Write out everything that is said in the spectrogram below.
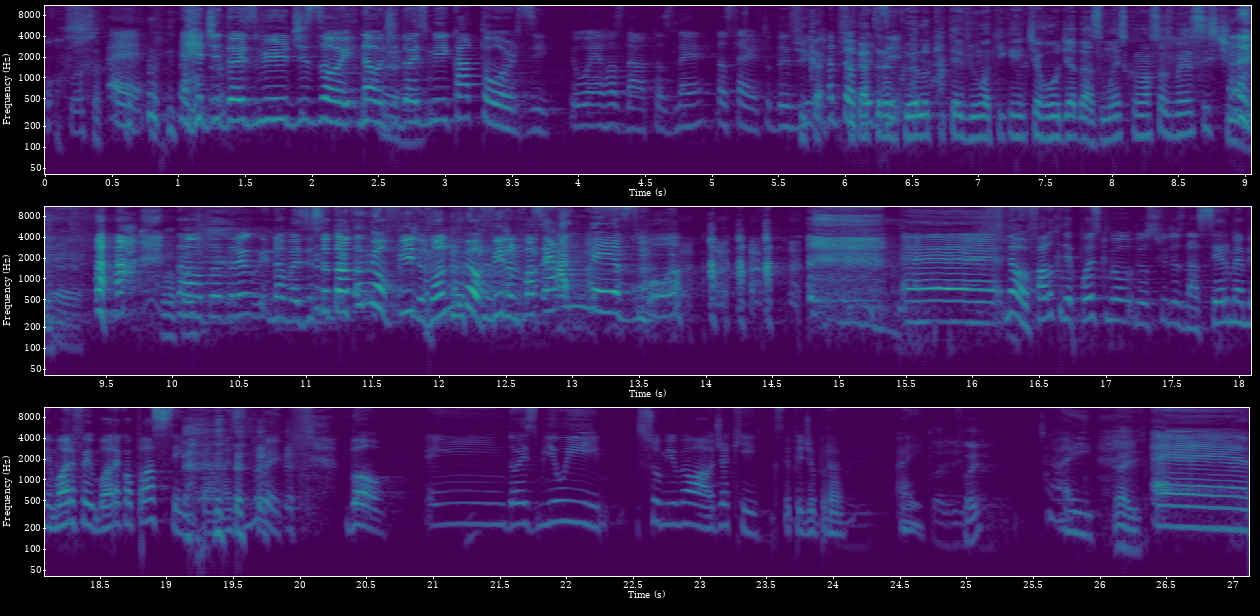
Nossa, É, é de 2018. Não, de 2014. Eu erro as datas, né? Tá certo, fica, 2014. fica tranquilo que teve um aqui que a gente errou o Dia das Mães com nossas mães assistindo. Não, tô tranquilo. Não, mas isso é data do meu filho, dono do meu filho, eu não faço errado mesmo. É, não, eu falo que depois que meu- meus filhos nasceram, minha memória foi embora com a placenta, mas tudo bem. Bom, em 2000 e... Sumiu meu áudio aqui, que você pediu para... Aí, Foi? aí. Aí. É,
